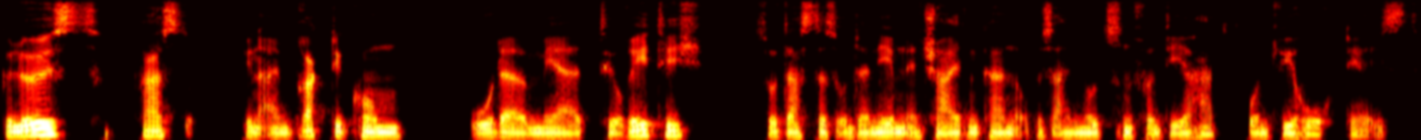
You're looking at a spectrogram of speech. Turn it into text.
gelöst hast in einem Praktikum oder mehr theoretisch, so dass das Unternehmen entscheiden kann, ob es einen Nutzen von dir hat und wie hoch der ist.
